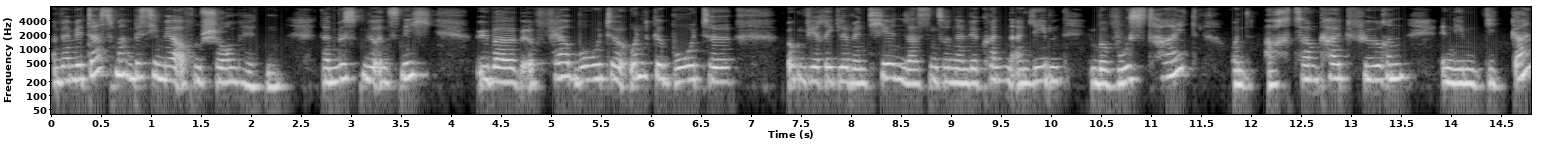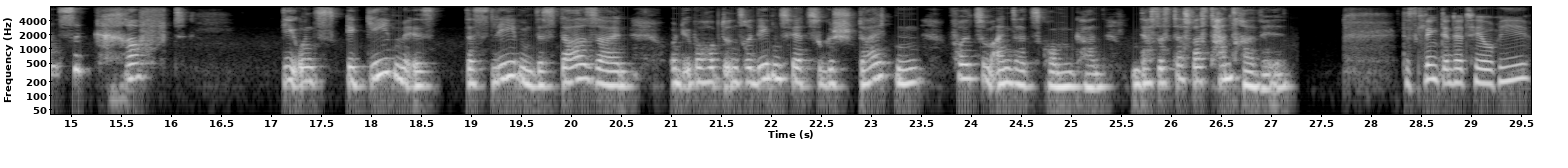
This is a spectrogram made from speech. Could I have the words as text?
Und wenn wir das mal ein bisschen mehr auf dem Schirm hätten, dann müssten wir uns nicht über Verbote und Gebote irgendwie reglementieren lassen, sondern wir könnten ein Leben in Bewusstheit und Achtsamkeit führen, in dem die ganze Kraft die uns gegeben ist, das Leben, das Dasein und überhaupt unsere Lebenswert zu gestalten, voll zum Einsatz kommen kann. Und das ist das, was Tantra will. Das klingt in der Theorie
